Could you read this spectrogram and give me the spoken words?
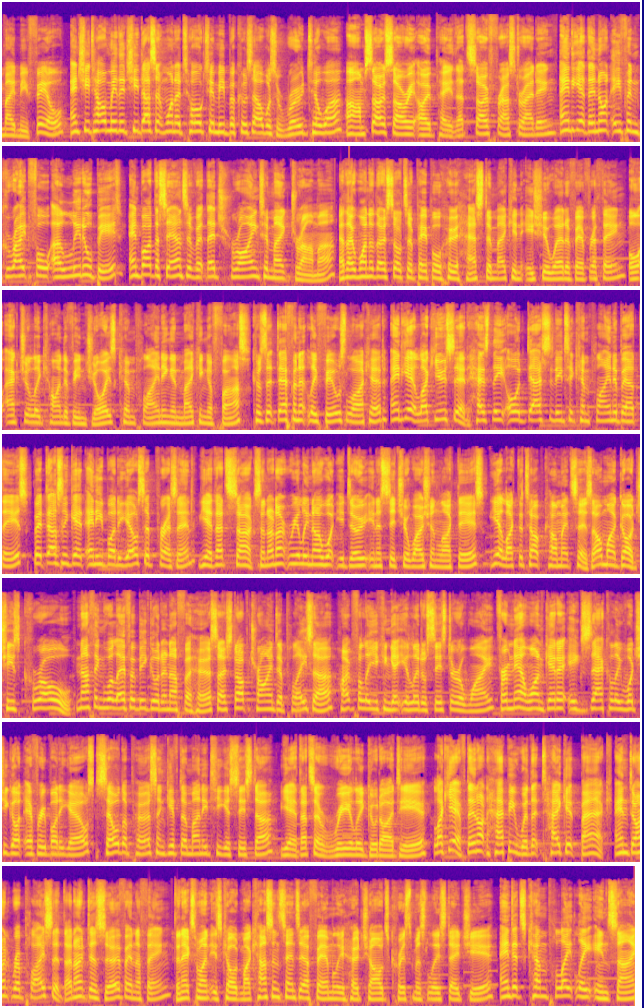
made me feel, and she told me that she doesn't want to talk to me because I was rude to her. Oh, I'm so sorry, OP. That's so frustrating. And yet, they're not even grateful a little bit, and by the sounds of it, they're trying to make drama. Are they one of those sorts of people who has to make an issue out of everything, or actually kind of enjoys complaining and making a fuss? Because it definitely feels like it. And yeah, like you said, has the audacity to complain about this, but doesn't get anybody else a present. Yeah, that sucks, and I don't really know what you do in a situation like this. Yeah, like the top comment says, oh my god, she's cruel. Nothing will ever be good enough for her, so stop trying to please her. Hopefully, you can get your little sister away. From now on, get her exactly what she got everybody else. Sell the purse and give the money to your sister. Yeah, that's a really good idea. Like, yeah, if they're not happy with it, take it back and don't replace it. They don't deserve anything. The next one is called My Cousin Sends Our Family Her Child's Christmas List Each Year, and it's completely insane.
